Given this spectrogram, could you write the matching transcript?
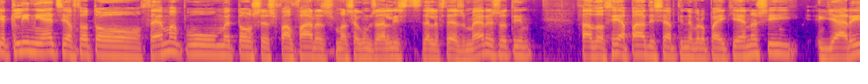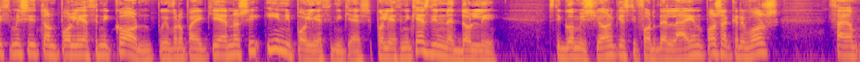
και κλείνει έτσι αυτό το θέμα που με τόσες φανφάρες μας έχουν ζαλίσει τις τελευταίες μέρες ότι θα δοθεί απάντηση από την Ευρωπαϊκή Ένωση για ρύθμιση των πολυεθνικών. Που η Ευρωπαϊκή Ένωση είναι οι πολυεθνικές. Οι πολυεθνικές δίνουν εντολή στην Κομισιόν και στη Φορντελάιν πώς ακριβώς θα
